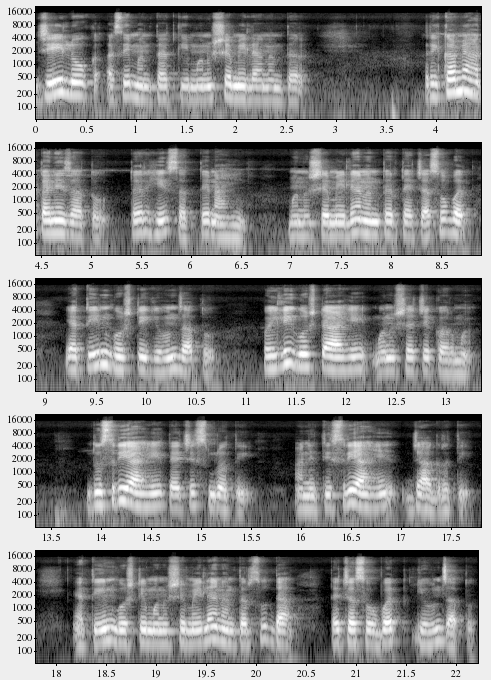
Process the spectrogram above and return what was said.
जे लोक असे म्हणतात की मनुष्य मेल्यानंतर रिकाम्या हाताने जातो तर हे सत्य नाही. मनुष्य मेल्यानंतर त्याच्यासोबत या तीन गोष्टी घेऊन जातो. पहिली गोष्ट आहे मनुष्याचे कर्म. दुसरी आहे त्याची स्मृती आणि तिसरी आहे जागृती. या तीन गोष्टी मनुष्य मेल्यानंतरसुद्धा त्याच्यासोबत घेऊन जातो.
